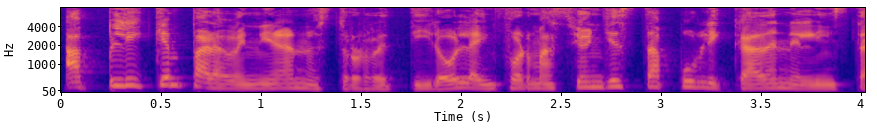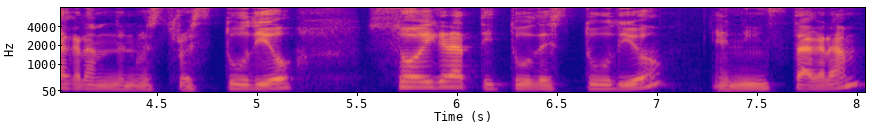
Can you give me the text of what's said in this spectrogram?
apliquen para venir a nuestro retiro. La información ya está publicada en el Instagram de nuestro estudio, Soy Gratitud Estudio, en Instagram.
